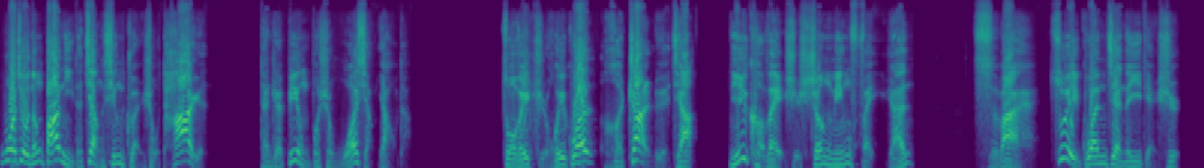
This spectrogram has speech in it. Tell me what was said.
我就能把你的将星转授他人，但这并不是我想要的。作为指挥官和战略家，你可谓是声名斐然。此外，最关键的一点是，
